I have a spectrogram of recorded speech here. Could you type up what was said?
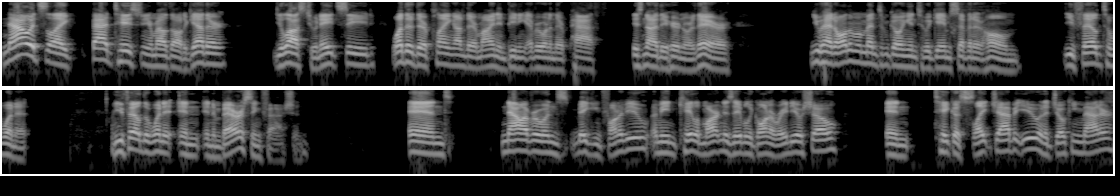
Now it's like bad taste in your mouth altogether. You lost to an eight seed. Whether they're playing out of their mind and beating everyone in their path is neither here nor there. You had all the momentum going into a game seven at home. You failed to win it. You failed to win it in an embarrassing fashion. And now everyone's making fun of you. I mean, Caleb Martin is able to go on a radio show and take a slight jab at you in a joking matter,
